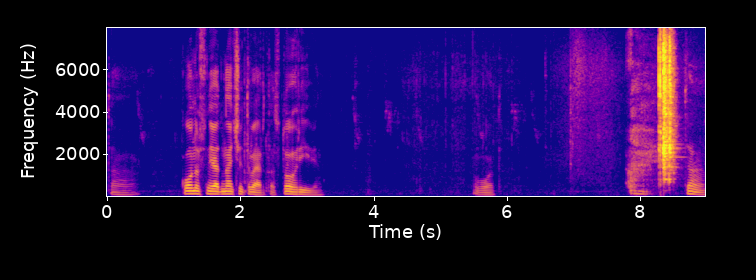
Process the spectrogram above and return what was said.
Так. Конусний 1 четверта, 100 гривень. Вот. Так.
